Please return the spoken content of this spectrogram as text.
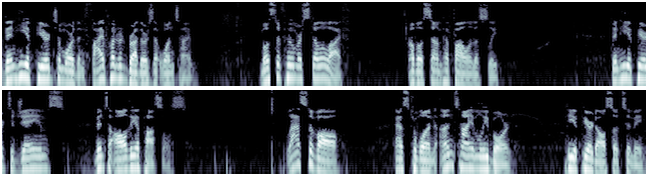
Then he appeared to more than 500 brothers at one time, most of whom are still alive, although some have fallen asleep. Then he appeared to James, then to all the apostles. Last of all, as to one untimely born, he appeared also to me.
